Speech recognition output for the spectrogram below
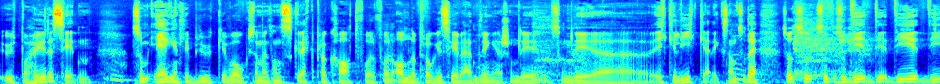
ut på høyresiden mm. som egentlig bruker Vogue som en sånn skrekkplakat for, for alle progressive endringer som de, som de uh, ikke liker. Ikke så, det, så, så de, de, de,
